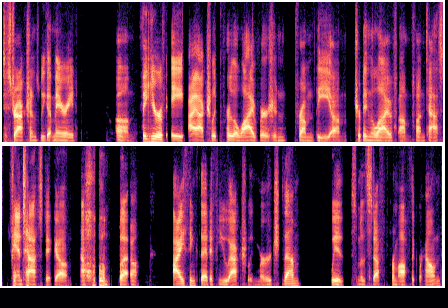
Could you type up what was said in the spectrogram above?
Distractions, We Got Married. Um, Figure of Eight, I actually prefer the live version from the um, Tripping the Live um, fantastic, fantastic um, album. But um, I think that if you actually merged them with some of the stuff from Off the Ground,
